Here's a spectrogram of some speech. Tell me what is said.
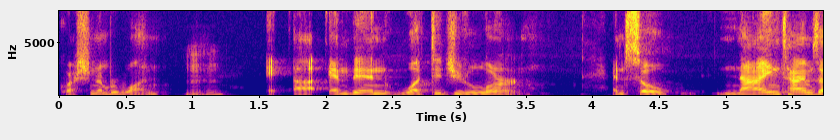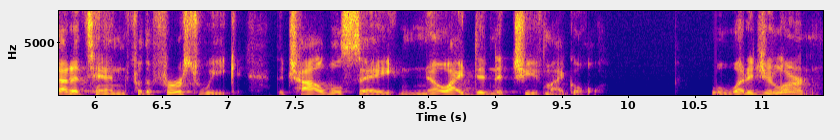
Question number one. Mm-hmm. uh, and then what did you learn? And so nine times out of ten for the first week the child will say no i didn't achieve my goal. Well what did you learn?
